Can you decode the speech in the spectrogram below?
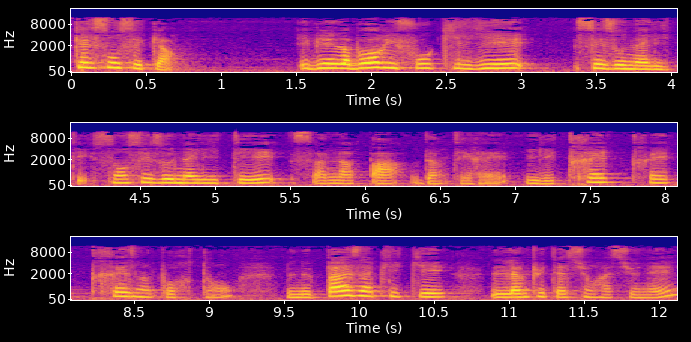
Quels sont ces cas? Eh bien d'abord, il faut qu'il y ait saisonnalité. Sans saisonnalité, ça n'a pas d'intérêt. Il est très très très important de ne pas appliquer l'imputation rationnelle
